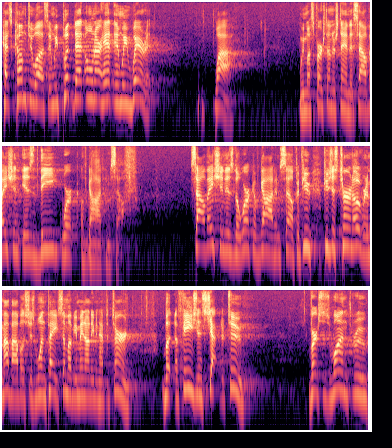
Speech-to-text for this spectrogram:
has come to us, and we put that on our head and we wear it. Why? We must first understand that salvation is the work of God Himself. Salvation is the work of God Himself. If you, if you just turn over, in my Bible, it's just one page. Some of you may not even have to turn. But Ephesians chapter 2, verses 1 through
